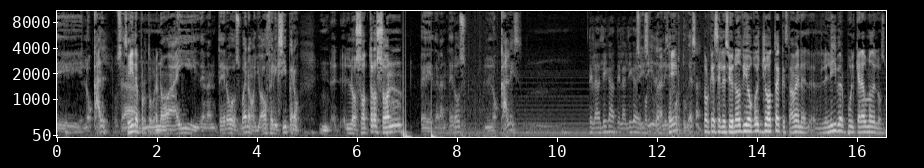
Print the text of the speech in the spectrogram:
eh, local. O sea, Sí, de Portugal. no hay delanteros, bueno, yo Félix sí, pero mm, los otros son eh, delanteros locales. De la liga, de la liga de Sí, sí, de la liga Sí, portuguesa. Porque se lesionó Diogo Jota, que estaba en el, el Liverpool, que era uno de los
